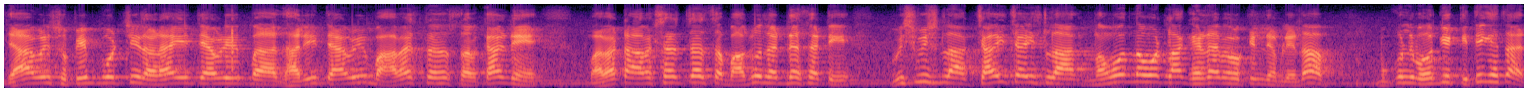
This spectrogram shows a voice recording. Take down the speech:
ज्यावेळी सुप्रीम कोर्टची लढाई त्यावेळी झाली त्यावेळी महाराष्ट्र सरकारने मराठा आरक्षणाच्या बाजू लढण्यासाठी वीस वीस लाख चाळीस चाळीस लाख नव्वद नव्वद लाख घेणारे वकील नेमले. ना मुकुल भोगी किती घेतात?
